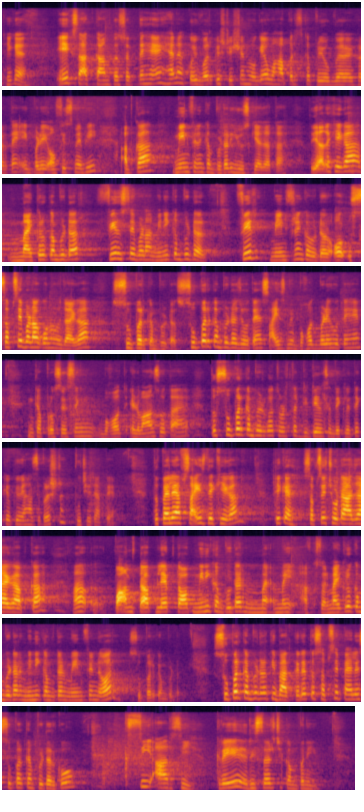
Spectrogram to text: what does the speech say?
ठीक है? एक साथ काम कर सकते हैं, है ना? कोई वर्क स्टेशन हो गया, वहाँ पर इसका प्रयोग वगैरह करते हैं। एक बड़े ऑफ़िस में भी आपका मेन फ्रेम कंप्यूटर यूज़ किया जाता है। तो याद रखिएगा माइक्रो कंप्यूटर फिर उससे बड़ा मिनी कंप्यूटर फिर मेन फ्रेम कंप्यूटर और उस सबसे बड़ा कौन हो जाएगा? सुपर कंप्यूटर सुपर कंप्यूटर जो होते हैं साइज़ में बहुत बड़े होते हैं, इनका प्रोसेसिंग बहुत एडवांस होता है। तो सुपर कंप्यूटर को थोड़ा सा डिटेल से देख लेते हैं, क्योंकि यहाँ से प्रश्न पूछे जाते हैं। तो पहले आप साइज़ देखिएगा, ठीक है? सबसे छोटा आ जाएगा आपका palmtop laptop minicomputer sorry microcomputer minicomputer mainframe और सुपर कंप्यूटर सुपर कंप्यूटर की बात करें तो सबसे पहले सुपर कंप्यूटर को C R C Cray research company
